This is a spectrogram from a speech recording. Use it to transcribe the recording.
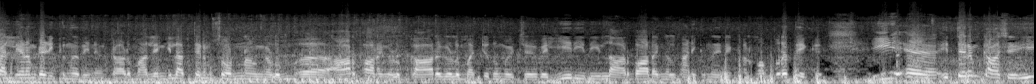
കല്യാണം കഴിക്കുന്നതിനേക്കാളും അല്ലെങ്കിൽ അത്തരം സ്വർണങ്ങളും ആർഭാടങ്ങളും കാറുകളും മറ്റതും വെച്ച് വലിയ രീതിയിലുള്ള ആർഭാടങ്ങൾ കാണിക്കുന്നതിനേക്കാളും അപ്പുറത്തേക്ക് ഈ ഇത്തരം കാശ് ഈ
